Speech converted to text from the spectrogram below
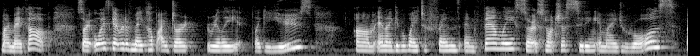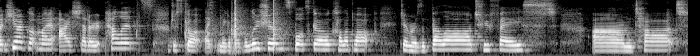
my makeup. So I always get rid of makeup I don't really like use um, and I give away to friends and family so it's not just sitting in my drawers. But here I've got my eyeshadow palettes. I've just got like Makeup Revolution, Sportsgirl, Colourpop, Gemma Isabella, Too Faced, um, Tarte,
